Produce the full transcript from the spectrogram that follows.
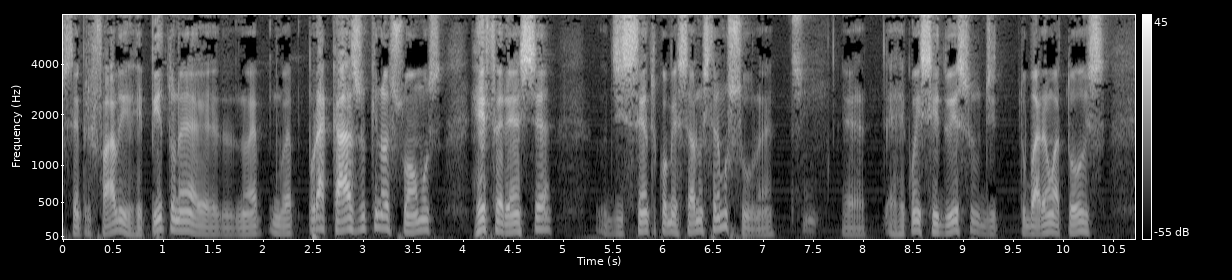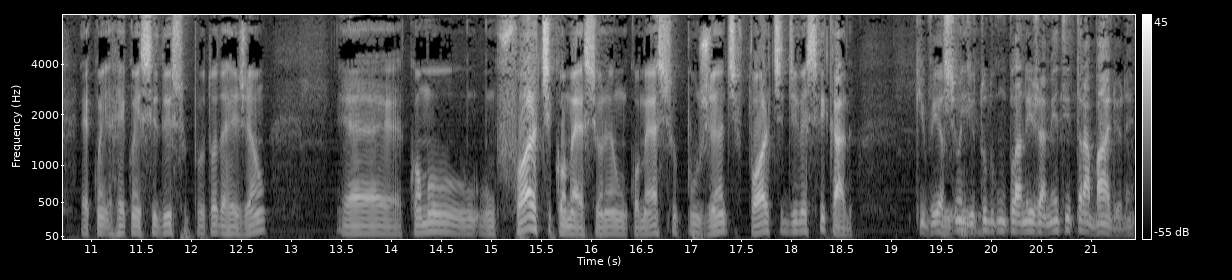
sempre falo e repito, né, não, é, não é por acaso que nós somos referência de centro comercial no extremo sul. Né? Sim. É, é reconhecido isso de Tubarão a Torres, é reconhecido isso por toda a região é, como um forte comércio, né? um comércio pujante, forte, diversificado. Que veio acima e, de tudo com planejamento e trabalho, né?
